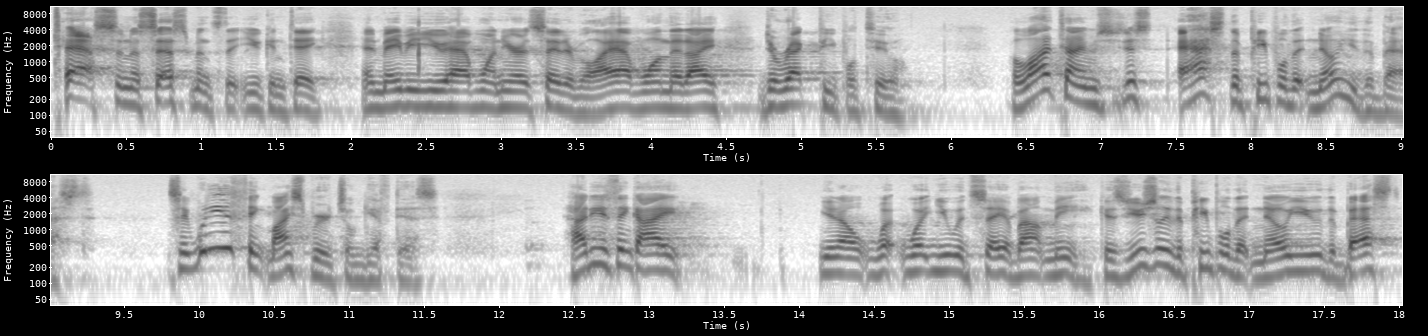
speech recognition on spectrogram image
tests and assessments that you can take. And maybe you have one here at Saylorville. I have one that I direct people to. A lot of times, just ask the people that know you the best say, What do you think my spiritual gift is? How do you think I, you know, what, what you would say about me? Because usually the people that know you the best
